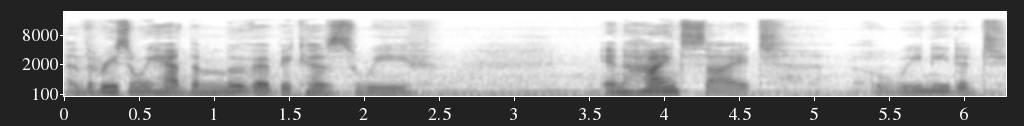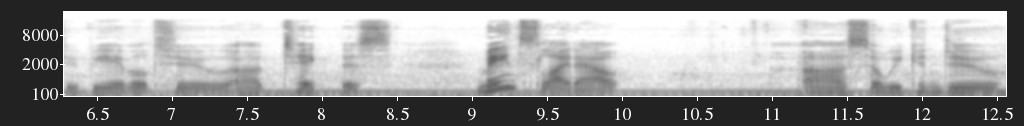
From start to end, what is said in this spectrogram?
the reason we had them move it because we in hindsight, we needed to be able to uh, take this main slide out uh, so we can do,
